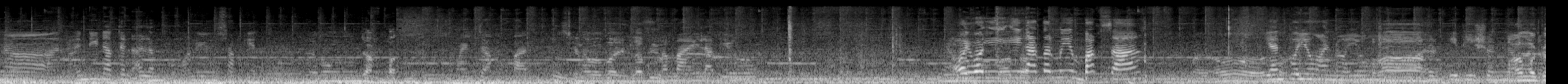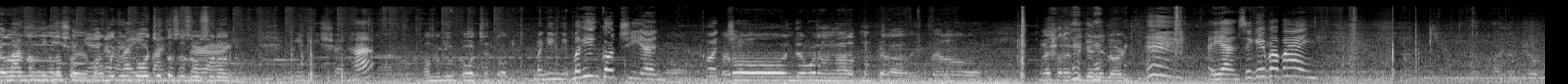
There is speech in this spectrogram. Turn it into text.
na ano, hindi natin alam kung ano yung sakit. Merong jackpot. May jackpot. Sige na, bye-bye. Love you. I love you. Oy, wag iingatan mo yung box ha. Oh, Yan po yung ano, yung uh, edition na. Ah, ano, magkaroon ng ano pa, baka maging kotse to sa susunod. Edition, ha? Ah, maging kotse to. Maging, maging kotse yan. Oh, kotse. Pero hindi ako nangangarap ng Ferrari. Pero kahit ano bigyan ni Lord. Ayan, sige, bye-bye. I love you.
